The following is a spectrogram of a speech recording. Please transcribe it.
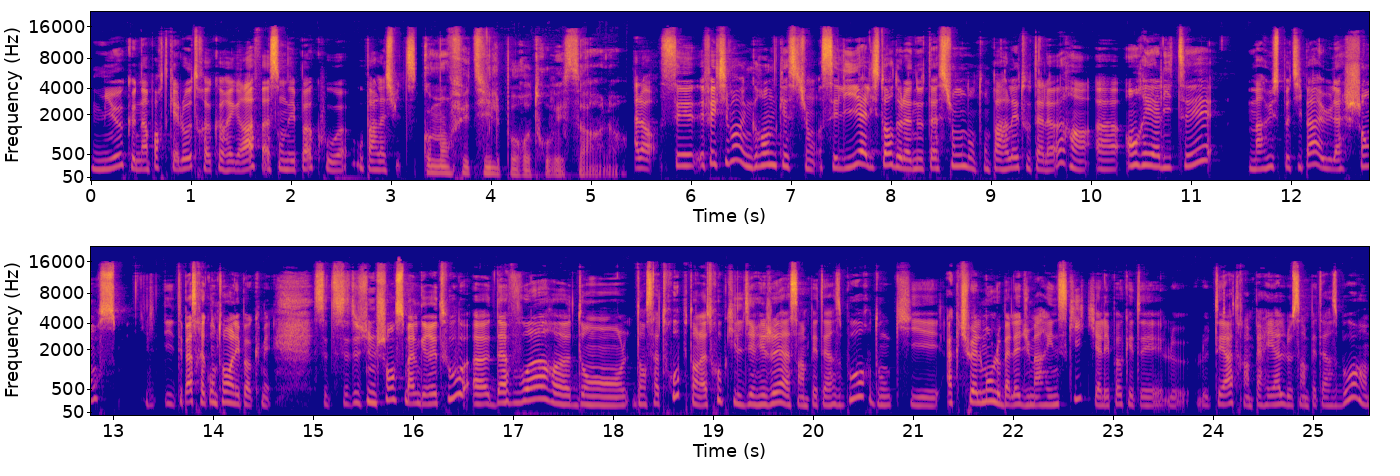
mieux que n'importe quel autre chorégraphe à son époque ou, euh, ou par la suite? Comment fait-il pour retrouver ça alors? Alors, c'est effectivement une grande question. C'est lié à l'histoire de la notation dont on parlait tout à l'heure. Euh, en réalité, Marius Petitpas a eu la chance il n'était pas très content à l'époque, mais c'était une chance malgré tout euh, d'avoir euh, dans, sa troupe, dans la troupe qu'il dirigeait à Saint-Pétersbourg, donc qui est actuellement le ballet du Marinsky, qui à l'époque était le, théâtre impérial de Saint-Pétersbourg,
